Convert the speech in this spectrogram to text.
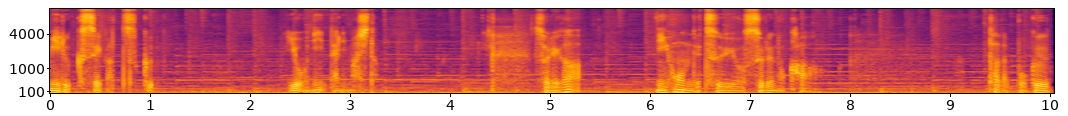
見る癖がつくようになりました。それが日本で通用するのか？ただ僕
